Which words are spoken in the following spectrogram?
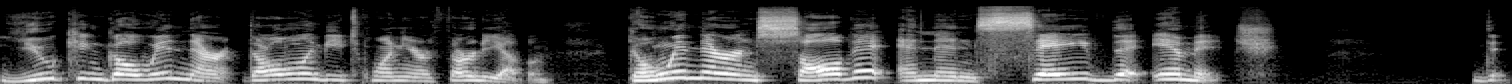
You can go in there. There'll only be 20 or 30 of them. Go in there and solve it and then save the image. Th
